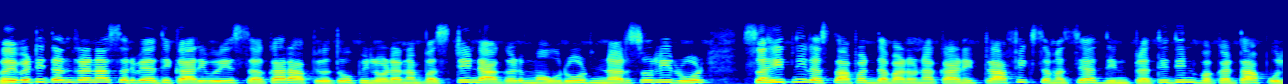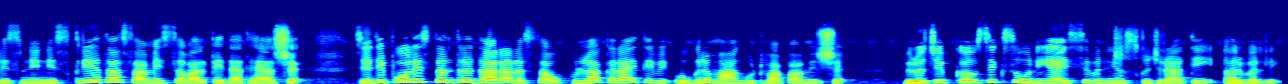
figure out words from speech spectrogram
વહીવટીતંત્રના સર્વે અધિકારીઓએ સહકાર આપ્યો હતો. ભિલોડાના બસ સ્ટેન્ડ આગળ મઉ રોડ, નરસોલી રોડ સહિતની રસ્તા પર દબાણોના કારણે ટ્રાફિક સમસ્યા દિન પ્રતિદિન વકરતા પોલીસની નિષ્ક્રિયતા સામે સવાલ પેદા થયા છે. જેથી પોલીસ તંત્ર દ્વારા રસ્તાઓ ખુલ્લા કરાય તેવી ઉગ્ર માંગ ઉઠવા પામી છે. Bureau chief Kaushik Soni I news Gujarati Aravalli.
